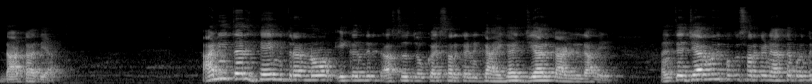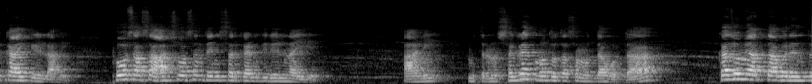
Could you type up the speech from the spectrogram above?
डाटा द्या. आणि तर हे मित्रांनो एकंदरीत असं जो काही सरकारने घाईघाई जी आर काढलेला आहे आणि त्या जी आरमध्ये फक्त सरकारने आतापर्यंत काय केलेलं आहे ठोस असं आश्वासन त्यांनी सरकारने दिलेलं नाहीये. आणि मित्रांनो सगळ्यात महत्त्वाचा असा मुद्दा होता का जो मी आतापर्यंत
